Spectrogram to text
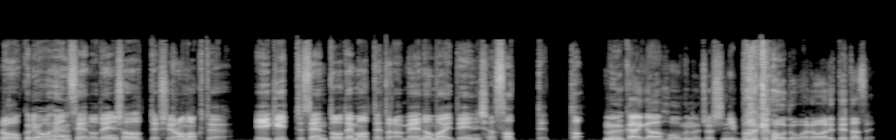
？6両編成の電車だって知らなくて生きって先頭で待ってたら目の前電車去ってった。向かい側ホームの女子にバカほど笑われてたぜ。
